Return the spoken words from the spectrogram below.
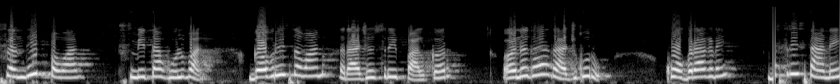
Sandeep Pawar Smita Hulwan Gauri Chavan Rajashree Palkar Anagha Rajguru Khobragade Shri Sane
